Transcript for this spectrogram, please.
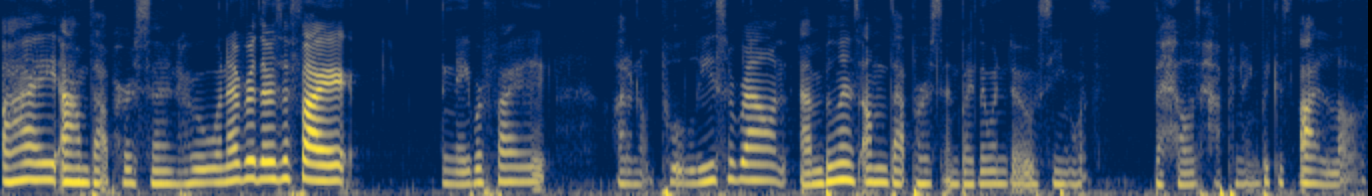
I am that person who, whenever there's a fight, a neighbor fight, I don't know, police around, ambulance, I'm that person by the window seeing what the hell is happening because I love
